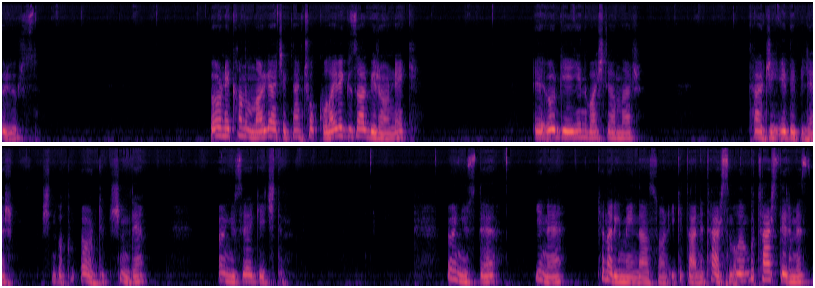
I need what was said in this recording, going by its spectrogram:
örüyoruz. Örnek hanımlar gerçekten çok kolay ve güzel bir örnek. Ee, örgüye yeni başlayanlar tercih edebilir. Şimdi bakın ördük. Şimdi ön yüze geçtim. Ön yüzde yine kenar ilmeğinden sonra iki tane tersim alıyorum. Bu terslerimiz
